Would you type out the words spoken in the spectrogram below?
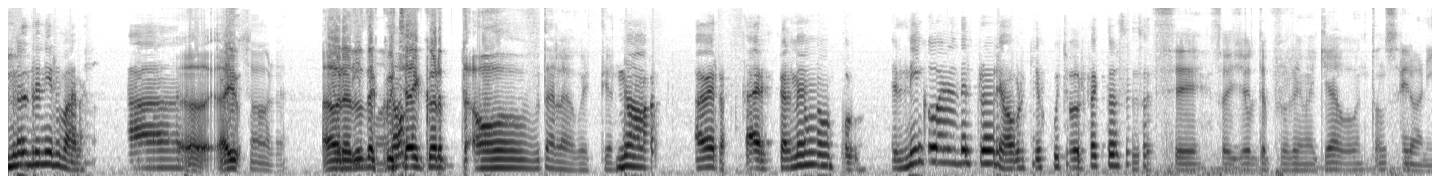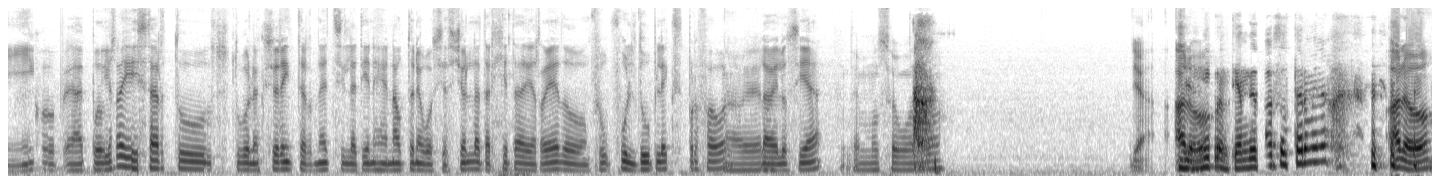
No es de Nirvana. Ah, Ah, ahora. ahora tú te ritmo, escuchas cortado. Oh, puta la cuestión. no. A ver, a ver, calmémonos un poco. El Nico es el del problema porque yo escucho perfecto el César. Sí, soy yo el del problema. ¿Qué hago entonces? Pero Nico, eh, ¿podrías revisar tu, tu conexión a internet si la tienes en autonegociación, la tarjeta de red o en fu- full duplex, por favor? A ver. La velocidad. Denme un segundo. Ya. ¿Y el Aló. Nico entiende todos esos términos? Aló.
